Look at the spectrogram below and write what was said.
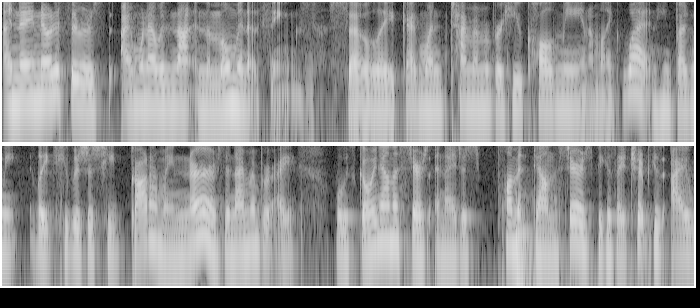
and I noticed there was, I, when I was not in the moment of things. So like, I, one time I remember he called me and I'm like, what? And he bugged me. Like, he was just, he got on my nerves. And I remember I was going down the stairs and I just plummeted down the stairs because I tripped because I,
